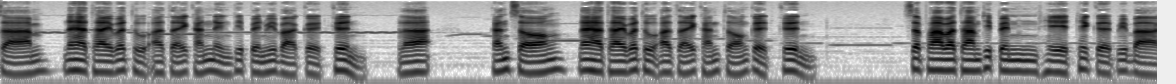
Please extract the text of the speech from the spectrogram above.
สามและหทัยวัตถุอาศัยขันหนึ่งที่เป็นวิบากเกิดขึ้นและขันสองและหทัยวัตถุอาศัยขันสองเกิดขึ้น สภาวธรรมที่เป็นเหตุให้เกิดวิบาก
